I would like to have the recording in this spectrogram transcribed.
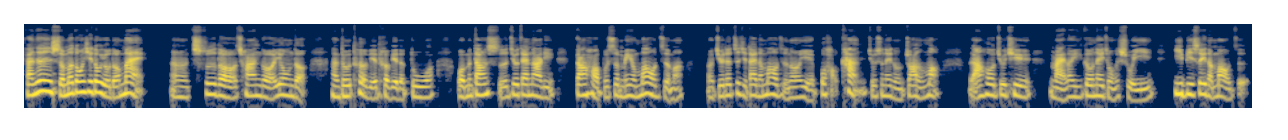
反正什么东西都有的卖，嗯，吃的、穿的、用的，啊，都特别特别的多。我们当时就在那里，刚好不是没有帽子吗？呃，觉得自己戴的帽子呢也不好看，就是那种抓绒帽，然后就去买了一个那种属于 E B C 的帽子，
